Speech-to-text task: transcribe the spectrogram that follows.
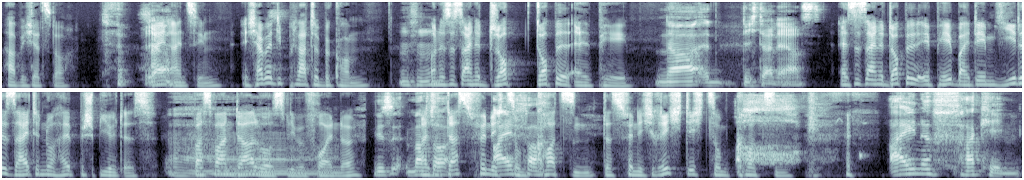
habe ich jetzt noch. ja. Einen einzigen. Ich habe die Platte bekommen. Mhm. Und es ist eine Doppel-LP. Na, nicht dein Ernst. Es ist eine Doppel-EP, bei dem jede Seite nur halb bespielt ist. Ah. Was war denn da los, liebe Freunde? Also das finde ich zum Kotzen. Das finde ich richtig zum Kotzen. Oh. Eine fucking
